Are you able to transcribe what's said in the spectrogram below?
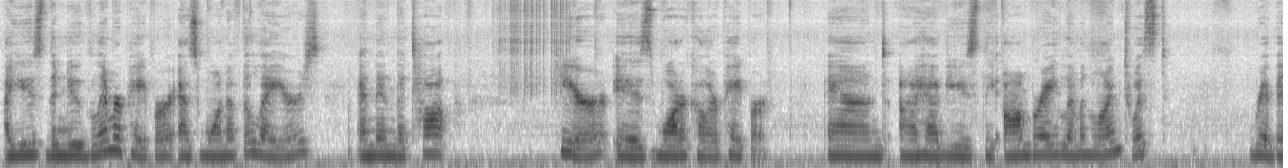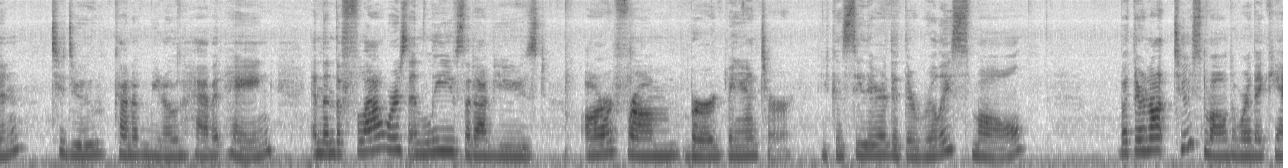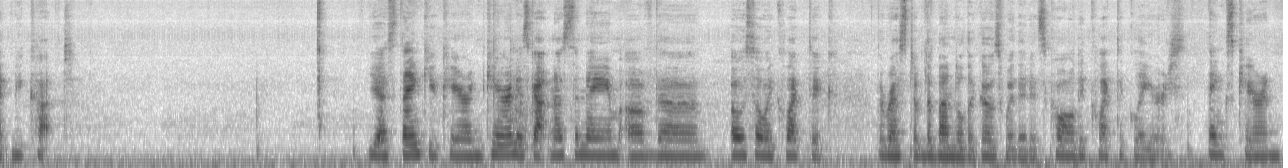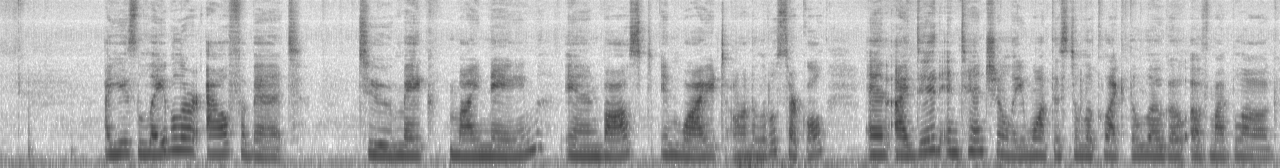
I used the new glimmer paper as one of the layers, and then the top here is watercolor paper. And I have used the ombre lemon lime twist ribbon to do kind of you know have it hang. And then the flowers and leaves that I've used are from Bird Banter. You can see there that they're really small but they're not too small to where they can't be cut yes thank you Karen Karen has gotten us the name of the oh so eclectic the rest of the bundle that goes with it. It's called Eclectic Layers. Thanks, Karen. I use Labeler Alphabet to make my name embossed in white on a little circle. And I did intentionally want this to look like the logo of my blog.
